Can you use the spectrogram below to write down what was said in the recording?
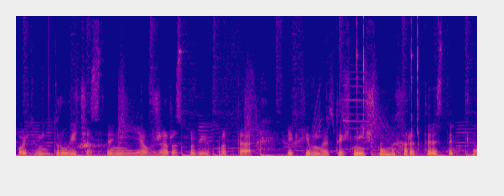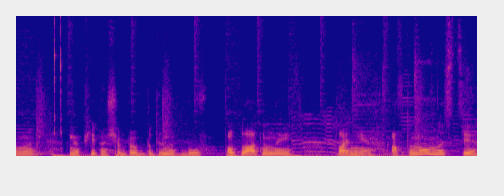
Потім в другій частині я вже розповів про те, якими технічними характеристиками необхідно, щоб будинок був обладнаний в плані автономності,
